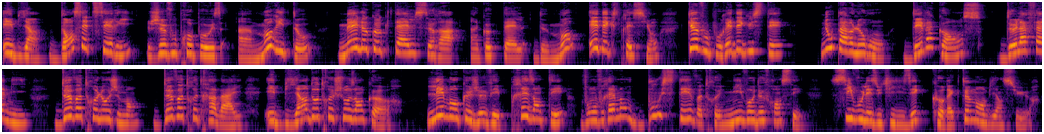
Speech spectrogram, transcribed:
Eh bien, dans cette série, je vous propose un Morito, mais le cocktail sera un cocktail de mots et d'expressions que vous pourrez déguster. Nous parlerons des vacances, de la famille, de votre logement, de votre travail et bien d'autres choses encore. Les mots que je vais présenter vont vraiment booster votre niveau de français, si vous les utilisez correctement bien sûr.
